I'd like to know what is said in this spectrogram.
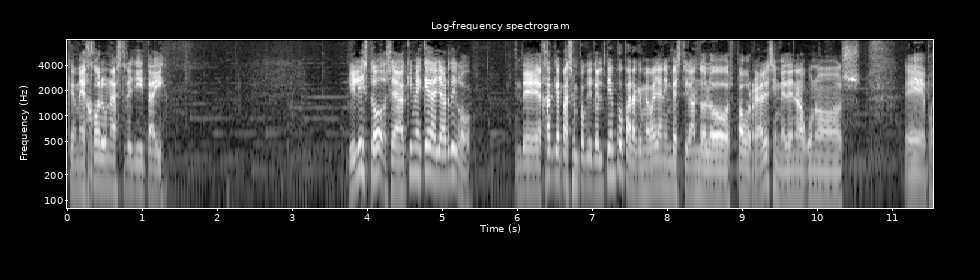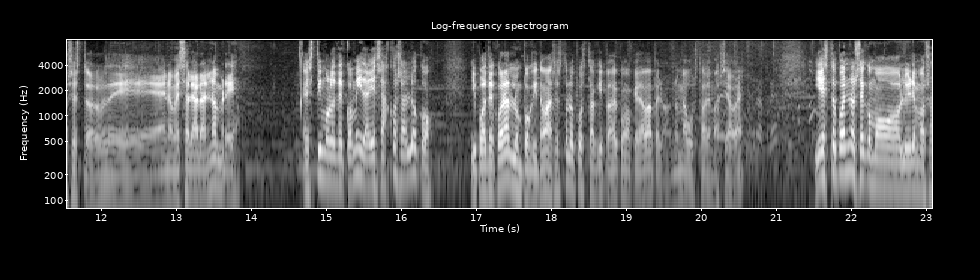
Que mejore una estrellita ahí. Y listo, o sea, aquí me queda, ya os digo Dejar que pase un poquito el tiempo para que me vayan investigando los pavos reales y me den algunos eh, pues esto, de... No me sale ahora el nombre. Estímulos de comida y esas cosas, loco. Y pues decorarlo un poquito más. Esto lo he puesto aquí para ver cómo quedaba, pero no me ha gustado demasiado, ¿eh? Y esto pues no sé cómo lo iremos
